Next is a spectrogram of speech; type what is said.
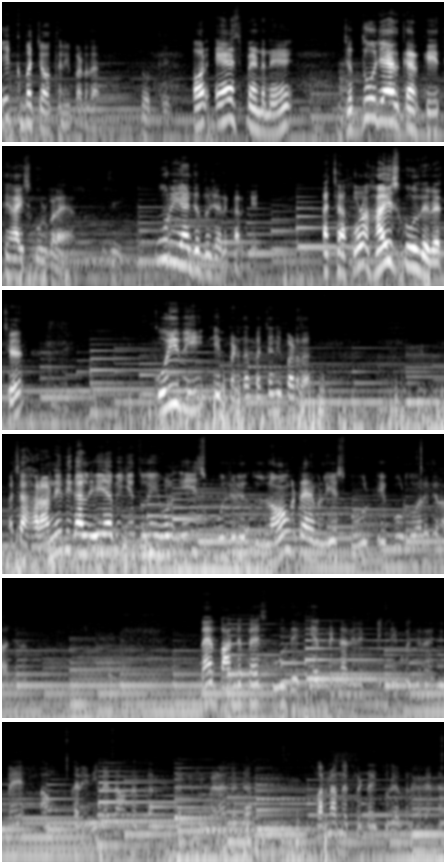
ਇੱਕ ਬੱਚਾ ਉੱਥੇ ਨਹੀਂ ਪੜਦਾ ਓਕੇ ਔਰ ਇਸ ਪਿੰਡ ਨੇ ਜੱਦੋ ਜਹਿਦ ਕਰਕੇ ਇੱਥੇ ਹਾਈ ਸਕੂਲ ਬਣਾਇਆ। ਜੀ। ਪੂਰੀ ਐ ਜੱਦੋ ਜਹਿਦ ਕਰਕੇ। ਅੱਛਾ ਹੁਣ ਹਾਈ ਸਕੂਲ ਦੇ ਵਿੱਚ ਕੋਈ ਵੀ ਇਹ ਪਿੰਡ ਦਾ ਬੱਚਾ ਨਹੀਂ ਪੜਦਾ ਅੱਛਾ ਹੈਰਾਨੀ ਦੀ ਗੱਲ ਇਹ ਆ ਵੀ ਜੇ ਤੁਸੀਂ ਹੁਣ ਇਹ ਸਕੂਲ ਜਿਹੜੀ ਲੌਂਗ ਟਾਈਮ ਲਈ ਇਹ ਸਕੂਲ ਇਹ ਗੁਰਦੁਆਰੇ ਮੈਂ ਬੰਦ ਪਏ ਸਕੂਲ ਦੇਖਿਆ ਪਿੰਡਾਂ ਦੇ ਵਿੱਚ ਪਿਛਲੇ ਕੁਝ ਦਿਨਾਂ 'ਚ। ਮੈਂ ਆਮ ਘਰੇ ਨਹੀਂ ਬੈਠਾ ਹੁੰਦਾ ਘਰ ਦੇ ਵਿੱਚ ਬਹਿਣਾ ਪੈਂਦਾ। ਵਰਨਾ ਮੈਂ ਪਿੰਡਾਂ 'ਚ ਤੁਰਿਆ ਫਿਰਦਾ ਰਹਿੰਦਾ,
